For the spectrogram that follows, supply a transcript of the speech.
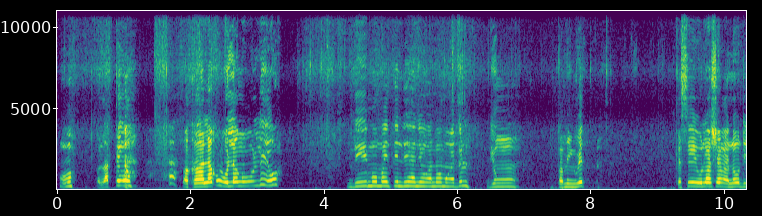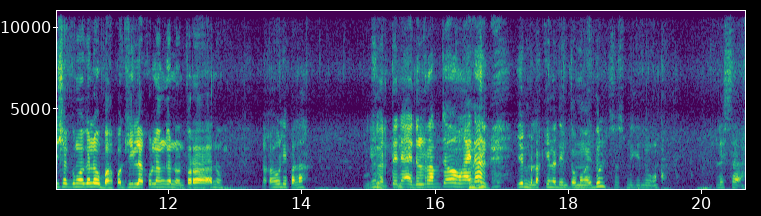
Oh, wala kayo. Akala ko walang huli, oh. Hindi mo maintindihan yung ano mga dul, yung pamingwit. Kasi wala siyang ano, di siya gumagalaw ba? Pag hila ko lang ganun para ano, nakahuli pala. Yun. Swerte ni Idol Ram to, mga idol. Yan, malaki na din to mga idol. Sus, may ginoo. Please, sa,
